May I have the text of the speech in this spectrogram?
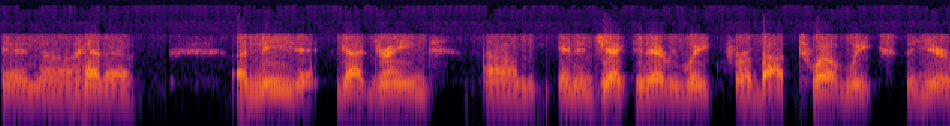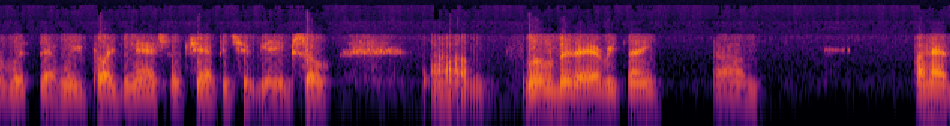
and uh, had a a knee that got drained um, and injected every week for about 12 weeks the year with that we played the national championship game. So um, a little bit of everything. Um, I had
